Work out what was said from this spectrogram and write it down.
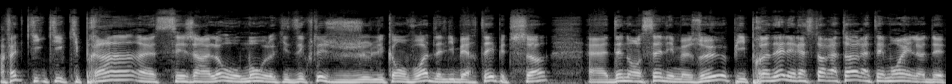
en fait, qui, qui, qui prend euh, ces gens-là au mot, là, qui dit, écoutez, je, les convois de la liberté, puis tout ça, euh, dénonçait les mesures, puis prenait les restaurateurs à témoin là, de,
